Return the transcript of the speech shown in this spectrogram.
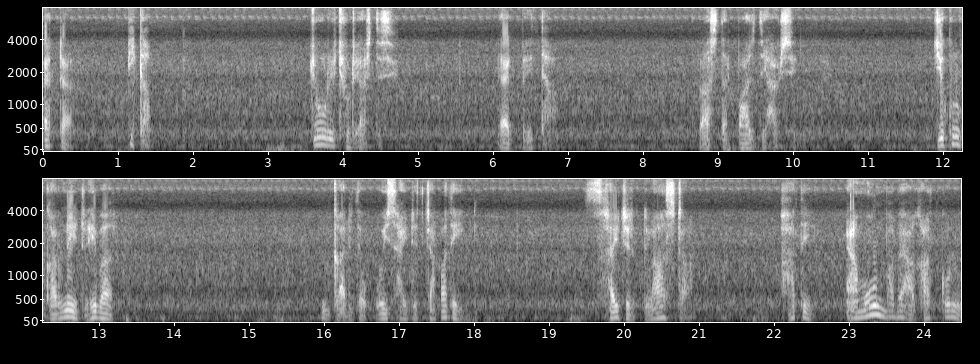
একটা পিক আপ জোরে ছুটে আসতেছে এক বৃদ্ধা। রাস্তার পাশ দিয়ে হাঁটছিল যে কোনো কারণে ড্রাইভার গাড়িটা ওই সাইডে চাপাতেই সাইডের গ্লাসটা হাতে এমনভাবে আঘাত করল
